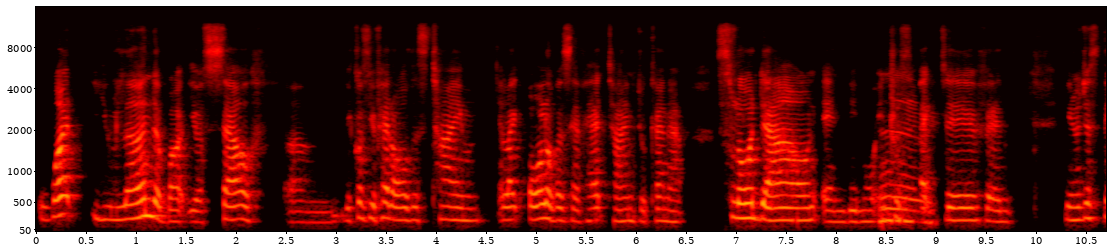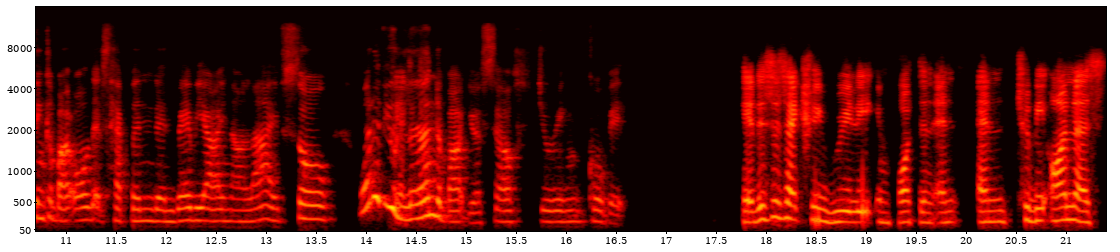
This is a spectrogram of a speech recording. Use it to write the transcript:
what you learned about yourself um, because you've had all this time like all of us have had time to kind of slow down and be more mm. introspective mm. and you know just think about all that's happened and where we are in our lives so what have you yes. learned about yourself during covid Okay, this is actually really important. And, and to be honest,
